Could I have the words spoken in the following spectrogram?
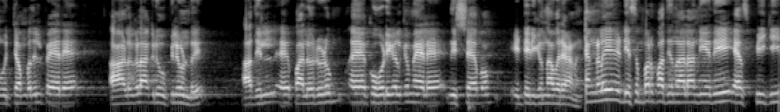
നൂറ്റമ്പതിൽ പേരെ ആളുകൾ ആ ഗ്രൂപ്പിലുണ്ട്. അതിൽ പലരും കോടികൾക്ക് മേലെ നിക്ഷേപം ഇട്ടിരിക്കുന്നവരാണ്. ഞങ്ങൾ ഡിസംബർ പതിനാലാം തീയതി എസ് പിക്ക്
